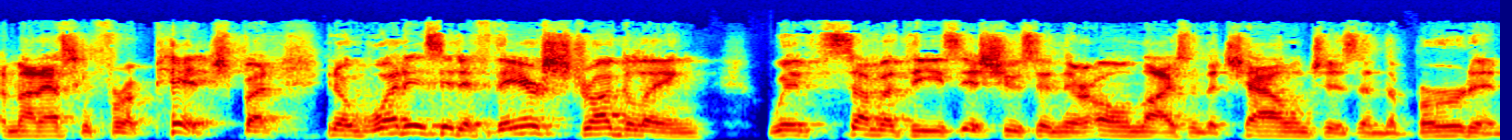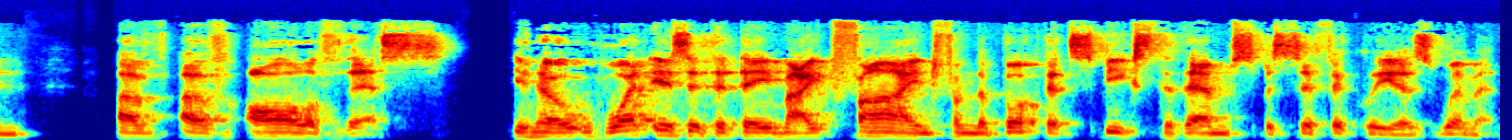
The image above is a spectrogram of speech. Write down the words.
i'm not asking for a pitch but you know what is it if they're struggling with some of these issues in their own lives and the challenges and the burden of of all of this you know what is it that they might find from the book that speaks to them specifically as women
